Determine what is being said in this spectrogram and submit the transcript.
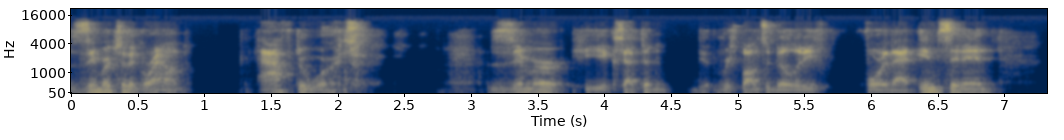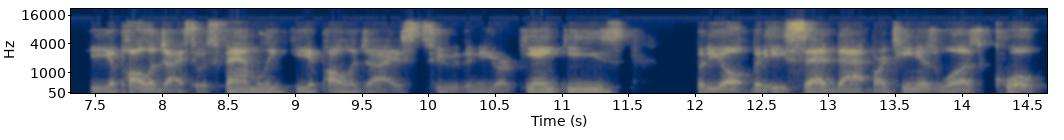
Zimmer to the ground. Afterwards, Zimmer he accepted responsibility for that incident. He apologized to his family. He apologized to the New York Yankees, but he but he said that Martinez was quote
